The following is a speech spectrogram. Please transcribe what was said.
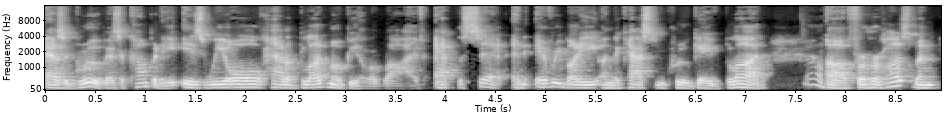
as a group, as a company, is we all had a bloodmobile arrive at the set, and everybody on the cast and crew gave blood Oh. uh, for her husband.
